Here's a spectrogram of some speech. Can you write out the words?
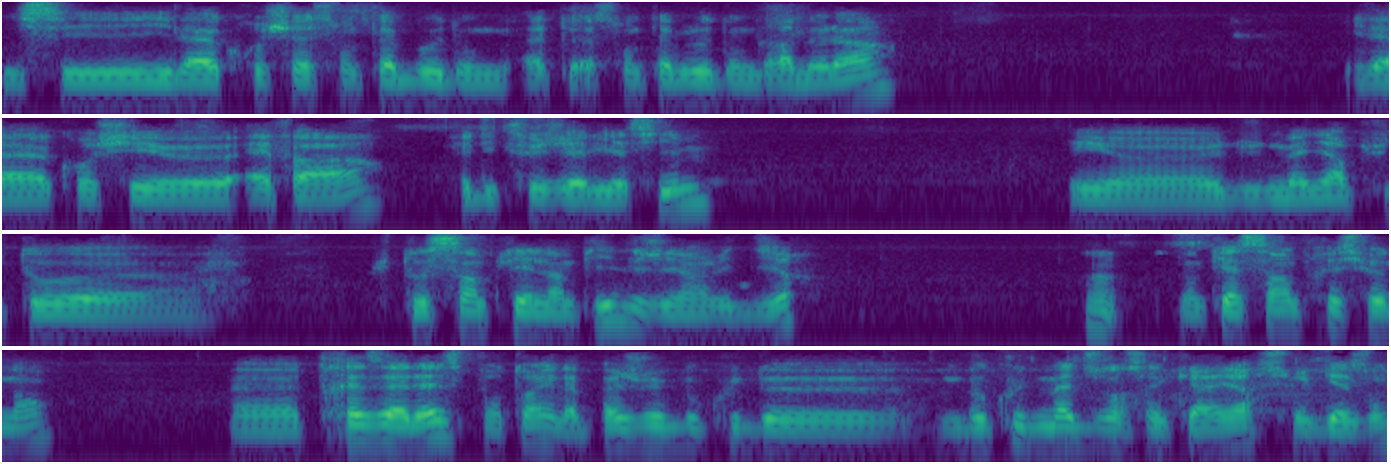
Il s'est, il a accroché à son tableau donc à, à son tableau donc Granola. Il a accroché euh, FAA, Félix Auger-Aliassime. Et euh, d'une manière plutôt euh, plutôt simple et limpide, j'ai envie de dire. Mm. Donc assez impressionnant. Très à l'aise, pourtant il n'a pas joué beaucoup de, beaucoup de matchs dans sa carrière sur gazon.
